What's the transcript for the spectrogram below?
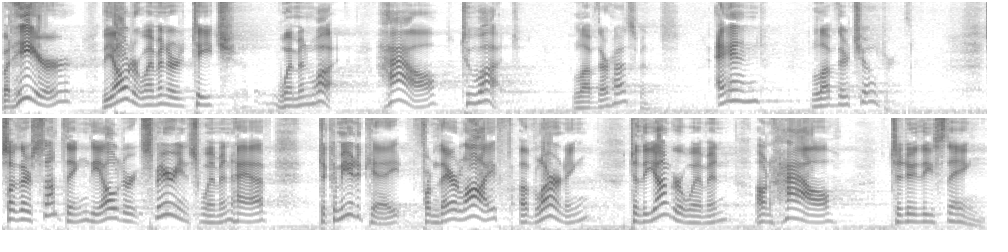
But here, the older women are to teach women what? How to what? love their husbands and love their children. So there's something the older experienced women have to communicate from their life of learning to the younger women on how to do these things.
